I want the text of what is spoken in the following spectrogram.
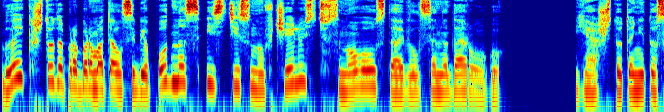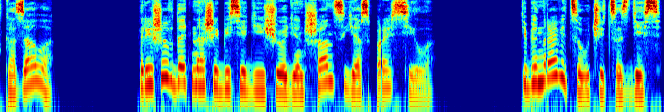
Блейк что-то пробормотал себе под нос и, стиснув челюсть, снова уставился на дорогу. «Я что-то не то сказала?» Решив дать нашей беседе еще один шанс, я спросила. «Тебе нравится учиться здесь?»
